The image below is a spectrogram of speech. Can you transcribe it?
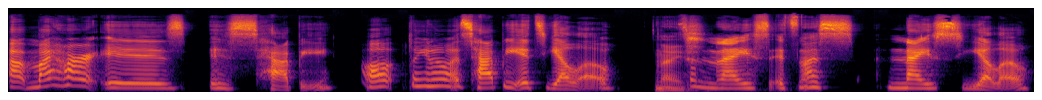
uh, my heart is is happy. Oh, you know, it's happy. It's yellow. Nice. It's a nice. It's nice. Nice yellow.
